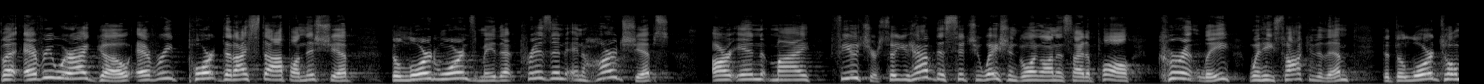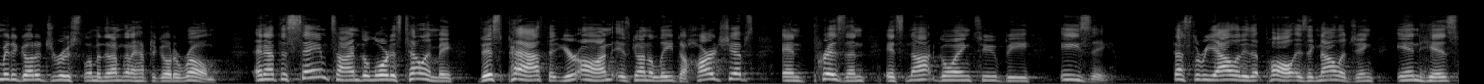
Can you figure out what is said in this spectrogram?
but everywhere I go, every port that I stop on this ship, the Lord warns me that prison and hardships are in my future. So you have this situation going on inside of Paul currently when he's talking to them that the Lord told me to go to Jerusalem and then I'm going to have to go to Rome. And at the same time, the Lord is telling me this path that you're on is going to lead to hardships and prison. It's not going to be easy. That's the reality that Paul is acknowledging in his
